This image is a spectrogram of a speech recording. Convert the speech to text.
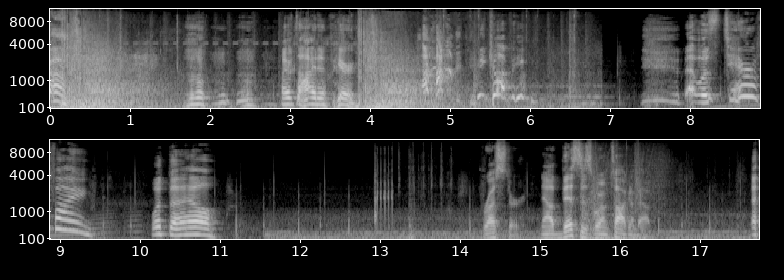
Ah! I have to hide up here. he got me. That was terrifying. What the hell? Thruster. Now this is what I'm talking about. This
